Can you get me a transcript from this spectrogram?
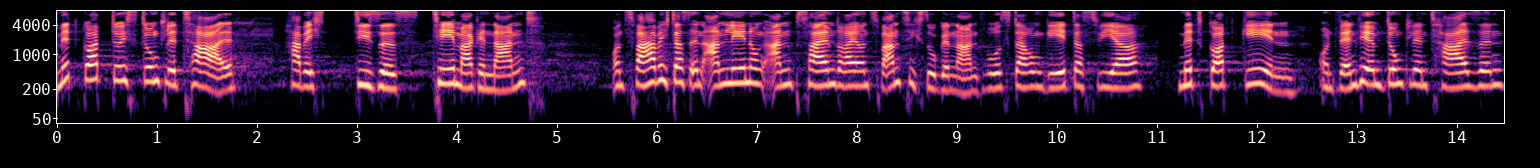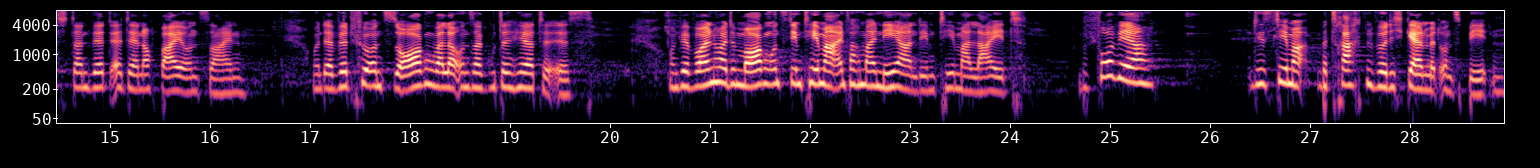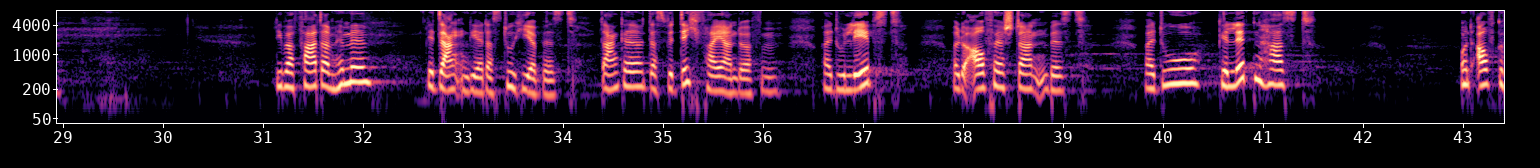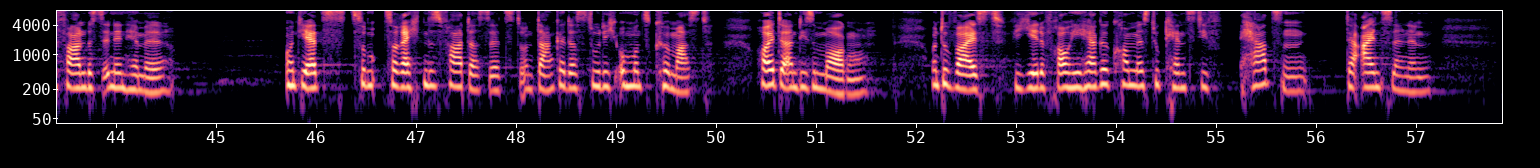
Mit Gott durchs dunkle Tal habe ich dieses Thema genannt. Und zwar habe ich das in Anlehnung an Psalm 23 so genannt, wo es darum geht, dass wir mit Gott gehen. Und wenn wir im dunklen Tal sind, dann wird er dennoch bei uns sein. Und er wird für uns sorgen, weil er unser guter Hirte ist. Und wir wollen heute Morgen uns dem Thema einfach mal nähern, dem Thema Leid. Bevor wir dieses Thema betrachten, würde ich gern mit uns beten. Lieber Vater im Himmel, wir danken dir, dass du hier bist. Danke, dass wir dich feiern dürfen, weil du lebst, weil du auferstanden bist, weil du gelitten hast und aufgefahren bist in den Himmel und jetzt zum, zur Rechten des Vaters sitzt. Und danke, dass du dich um uns kümmerst, heute an diesem Morgen. Und du weißt, wie jede Frau hierher gekommen ist. Du kennst die Herzen der Einzelnen.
